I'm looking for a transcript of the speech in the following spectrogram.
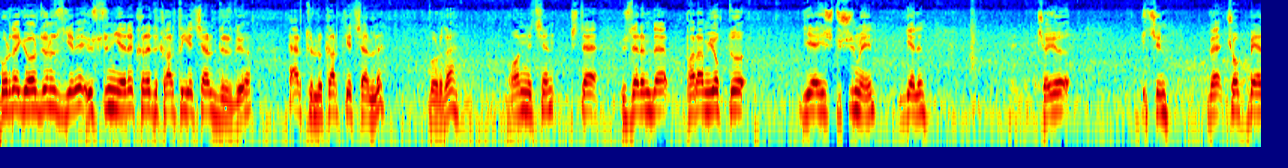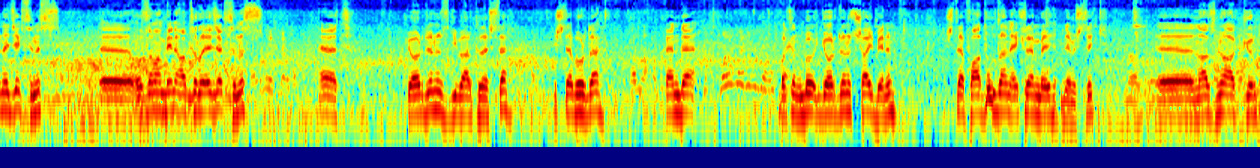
Burada gördüğünüz gibi üstün yere kredi kartı geçerlidir diyor. Her türlü kart geçerli burada. Onun için işte üzerimde param yoktu diye hiç düşünmeyin. Gelin çayı için ve çok beğeneceksiniz. Ee, o zaman beni hatırlayacaksınız. Evet. Gördüğünüz gibi arkadaşlar işte burada ben de bakın bu gördüğünüz çay benim. İşte Fadıl'dan Ekrem Bey demiştik. Ee, Nazmi Akgün,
